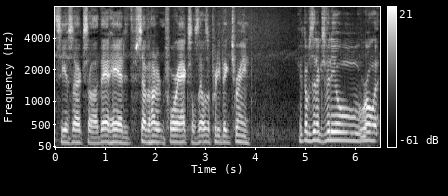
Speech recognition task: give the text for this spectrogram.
CSX, uh, that had 704 axles. That was a pretty big train. Here comes the next video. Roll it.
